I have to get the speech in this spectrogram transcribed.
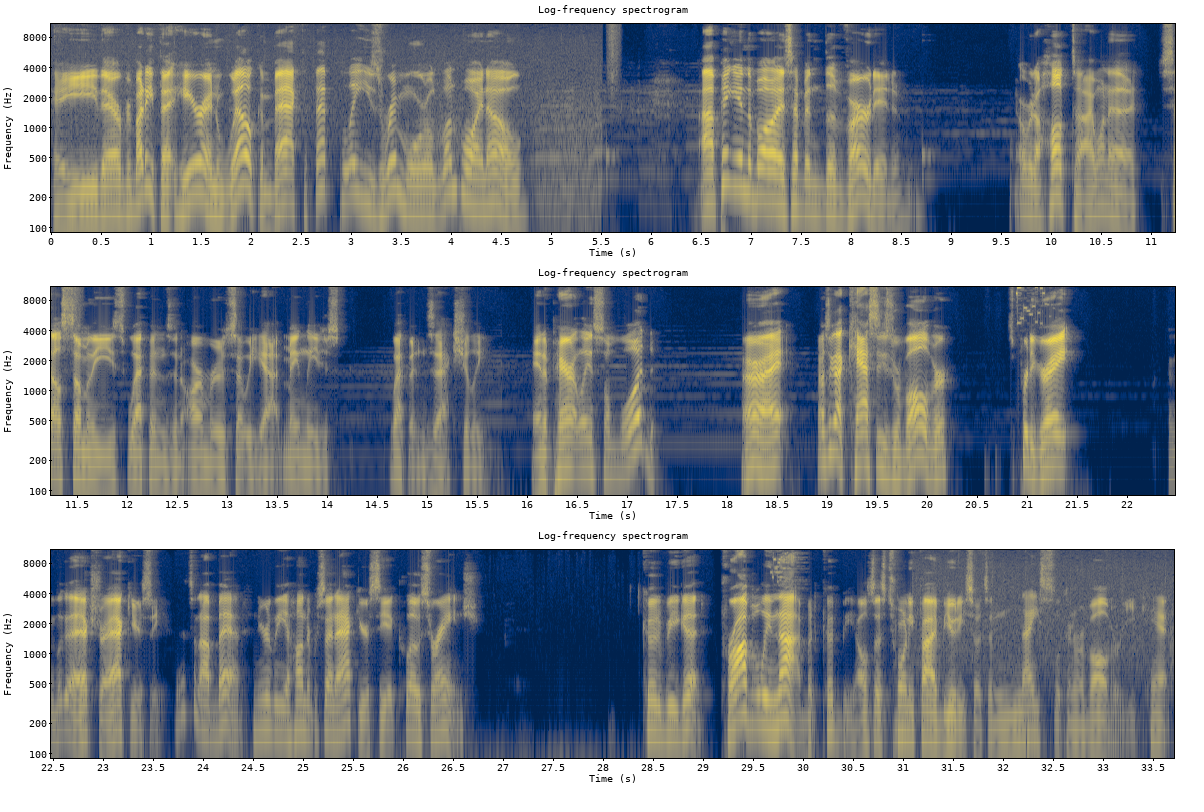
Hey there, everybody. Thet here, and welcome back to Thet Plays RimWorld 1.0. Uh, Piggy and the boys have been diverted over to Hulta. I want to sell some of these weapons and armors that we got. Mainly just weapons, actually. And apparently some wood. Alright. I also got Cassie's revolver. It's pretty great. I mean, look at that extra accuracy. That's not bad. Nearly 100% accuracy at close range. Could be good. Probably not, but could be. Also has 25 beauty, so it's a nice looking revolver. You can't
